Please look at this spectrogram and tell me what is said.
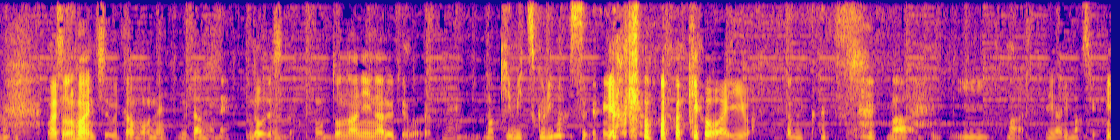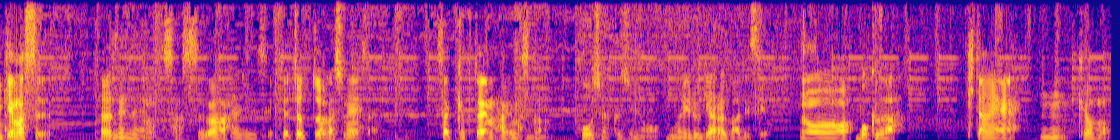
まあその前にちょっと歌もね、歌もね、どうですか、うん。大人になるということだよね。まあ、君作ります？いや、今日は、今日はいいわ。うん。まあいいまあやりますよ。いけます？それは全然。おさすが。大丈夫ですよ。じゃあちょっとね任せてくだ、さい、作曲タイム入りますか？うん。宝石寺の燃えるギャラガーですよ。おお僕が。来たね。うん。今日も。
